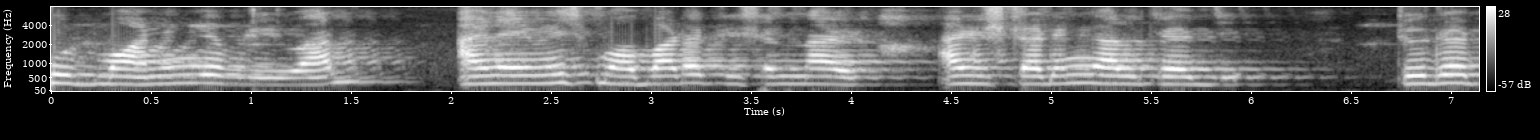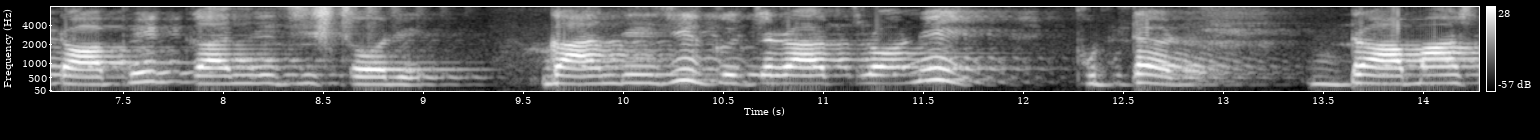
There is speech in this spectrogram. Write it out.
Good morning everyone I name is మొబాడ Kishan Naidu I studying LKG today topic Gandhiji story Gandhiji గుజరాత్లోని పుట్టాడు డ్రామాస్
